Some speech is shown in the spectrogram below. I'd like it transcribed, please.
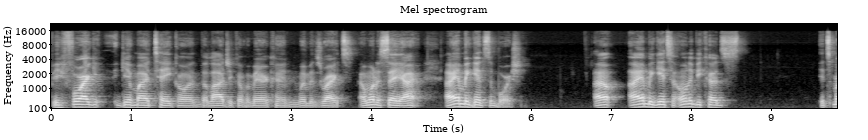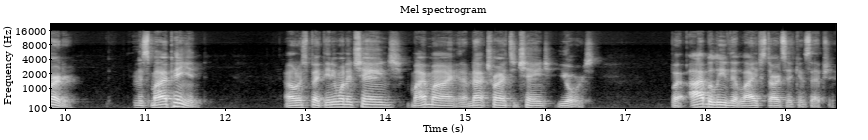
Before I give my take on the logic of American women's rights, I want to say I, I am against abortion. I, I am against it only because it's murder. And it's my opinion. I don't expect anyone to change my mind, and I'm not trying to change yours. But I believe that life starts at conception.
